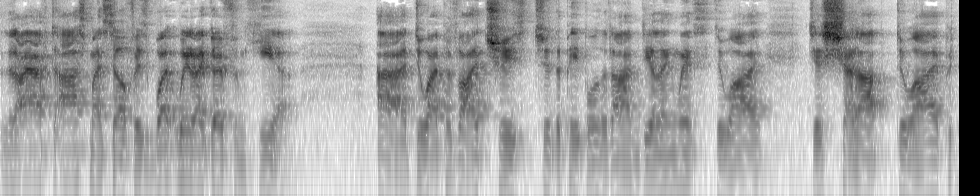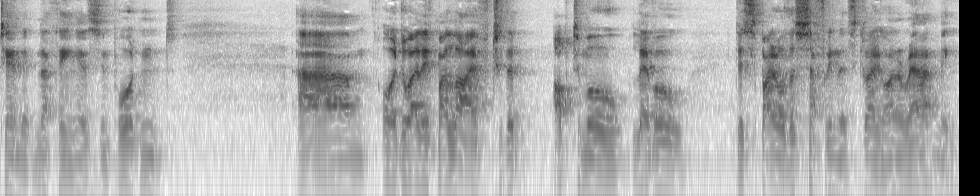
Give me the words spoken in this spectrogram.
that I have to ask myself is what, where do I go from here? Uh, do I provide truth to the people that I'm dealing with? Do I just shut up? Do I pretend that nothing is important? Um, or do I live my life to the optimal level despite all the suffering that's going on around me?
